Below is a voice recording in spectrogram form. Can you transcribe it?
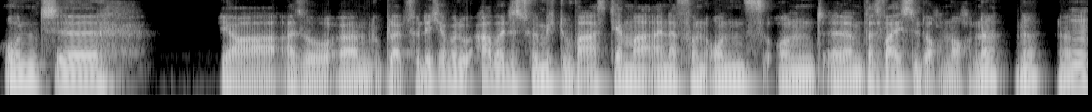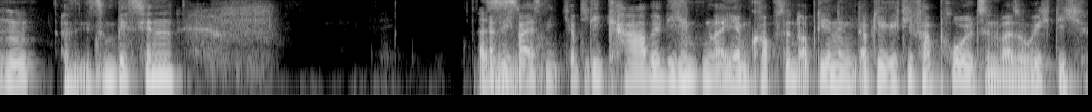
Und äh, ja, also ähm, du bleibst für dich, aber du arbeitest für mich, du warst ja mal einer von uns und ähm, das weißt du doch noch, ne? ne? ne? Mhm. Also ist so ein bisschen, also, also ich weiß nicht, ob die Kabel, die hinten bei ihrem Kopf sind, ob die, ob die richtig verpolt sind, weil so richtig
